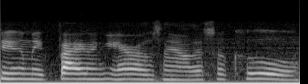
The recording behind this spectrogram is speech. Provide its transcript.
Gonna make firing arrows now. That's so cool.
